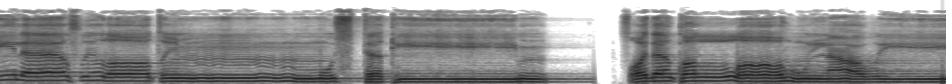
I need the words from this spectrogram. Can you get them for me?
إلى صراط مستقيم. صدق الله العظيم.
